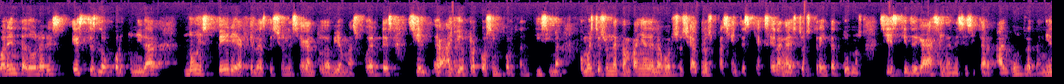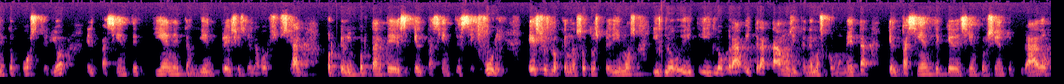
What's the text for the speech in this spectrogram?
40 dólares, esta es la oportunidad. No espere a que las lesiones se hagan todavía más fuertes. Si eh, hay otra cosa importantísima, como esto es una campaña de labor social, los pacientes que accedan a estos 30 turnos, si es que llegasen a necesitar algún tratamiento posterior, el paciente tiene también precios de labor social, porque lo importante es que el paciente se cure. Eso es lo que nosotros pedimos y, lo, y, logramos y tratamos y tenemos como meta que el paciente quede 100% curado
